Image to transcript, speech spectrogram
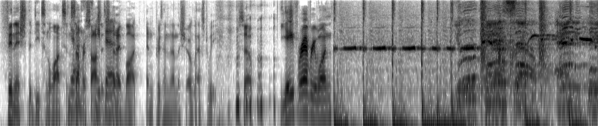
finish the Dietz and Watson Yes, summer sausage that I bought and presented on the show last week. So, yay for everyone. You can sell anything.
